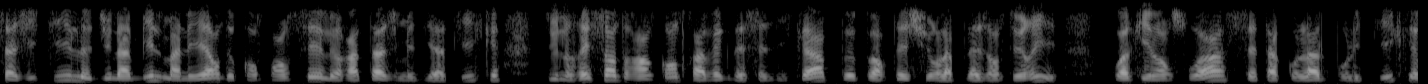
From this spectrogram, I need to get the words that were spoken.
s'agit-il d'une habile manière de compenser le ratage médiatique d'une récente rencontre avec des syndicats peu portés sur la plaisanterie? Quoi qu'il en soit, cette accolade politique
